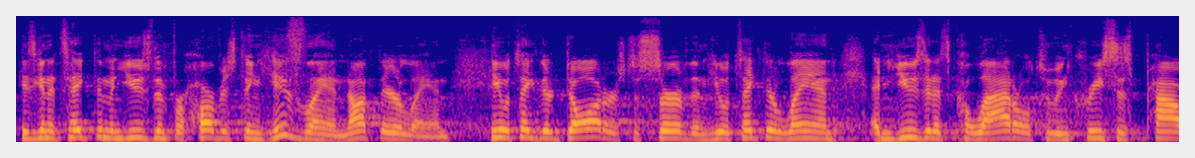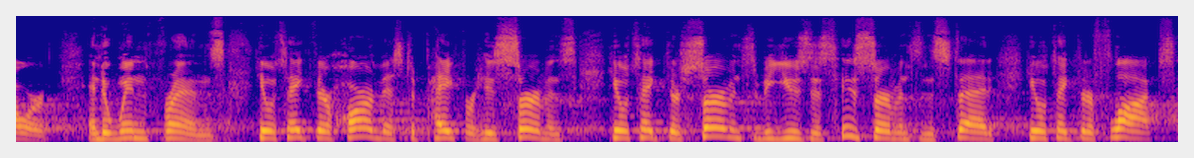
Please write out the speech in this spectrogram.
He's going to take them and use them for harvesting his land, not their land. He will take their daughters to serve them. He will take their land and use it as collateral to increase his power and to win friends. He will take their harvest to pay for his servants. He will take their servants to be used as his servants instead. He will take their flocks.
